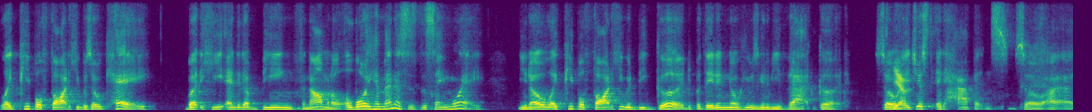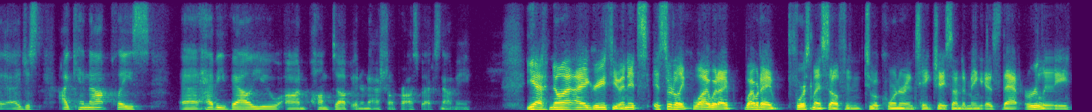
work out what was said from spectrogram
Like people thought he was okay but he ended up being phenomenal. Eloy Jimenez is the same way. You know, like people thought he would be good, but they didn't know he was going to be that good. So yeah. it just it happens. So I, I just I cannot place uh, heavy value on pumped up international prospects. Not me. Yeah, no, I, I, agree with you, and it's it's sort of like why would I why would I force myself into a corner and take Jasson Dominguez that early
